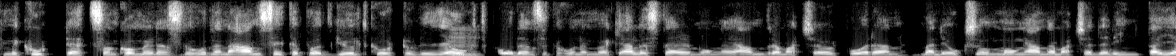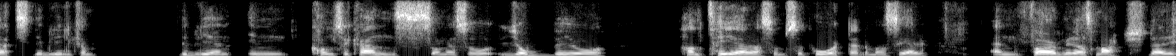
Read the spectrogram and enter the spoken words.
med kortet som kommer i den situationen när han sitter på ett gult kort och vi har mm. åkt på den situationen med McAllister. Många i andra matcher har åkt på den, men det är också många andra matcher där det inte har getts. Det blir liksom det blir en inkonsekvens som är så jobbig att hantera som supporter när man ser en förmiddagsmatch där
